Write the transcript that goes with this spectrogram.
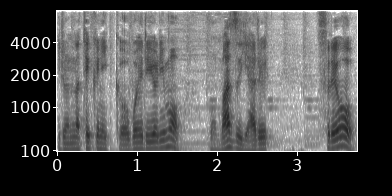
いろんなテクニックを覚えるよりももうまずやるそれを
